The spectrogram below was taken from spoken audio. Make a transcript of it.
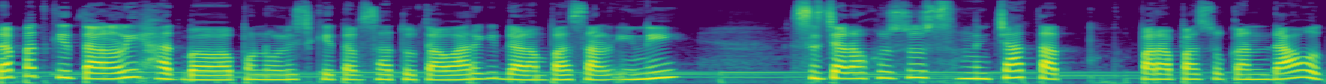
dapat kita lihat bahwa penulis kitab satu Tawari dalam pasal ini secara khusus mencatat para pasukan Daud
